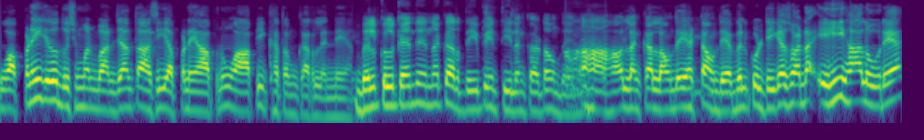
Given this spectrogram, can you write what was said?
ਉਹ ਆਪਣੇ ਹੀ ਜਦੋਂ ਦੁਸ਼ਮਣ ਬਣ ਜਾਣ ਤਾਂ ਅਸੀਂ ਆਪਣੇ ਆਪ ਨੂੰ ਆਪ ਹੀ ਖਤਮ ਕਰ ਲੈਂਦੇ ਆ ਬਿਲਕੁਲ ਕਹਿੰਦੇ ਨਾ ਘਰ ਦੀ ਭੇਂਤੀ ਲੰਕਾ ਢਾਉਂਦੇ ਨੇ। ਹਾਂ ਹਾਂ ਲੰਕਾ ਲਾਉਂਦੇ ਹਟਾਉਂਦੇ ਆ ਬਿਲਕੁਲ ਠੀਕ ਹੈ ਸਾਡਾ ਇਹੀ ਹਾਲ ਹੋ ਰਿਹਾ।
